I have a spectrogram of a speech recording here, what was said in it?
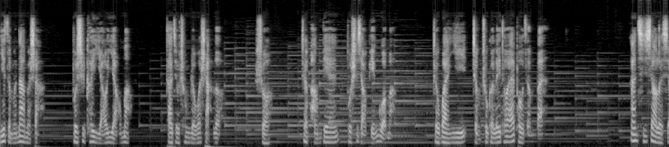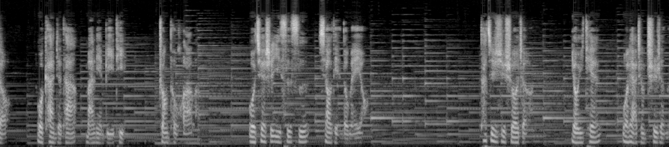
你怎么那么傻？不是可以摇一摇吗？他就冲着我傻乐，说：“这旁边不是小苹果吗？这万一整出个 Little Apple 怎么办？安琪笑了笑，我看着她满脸鼻涕，妆头花了，我却是一丝丝笑点都没有。他继续说着：“有一天，我俩正吃着呢，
